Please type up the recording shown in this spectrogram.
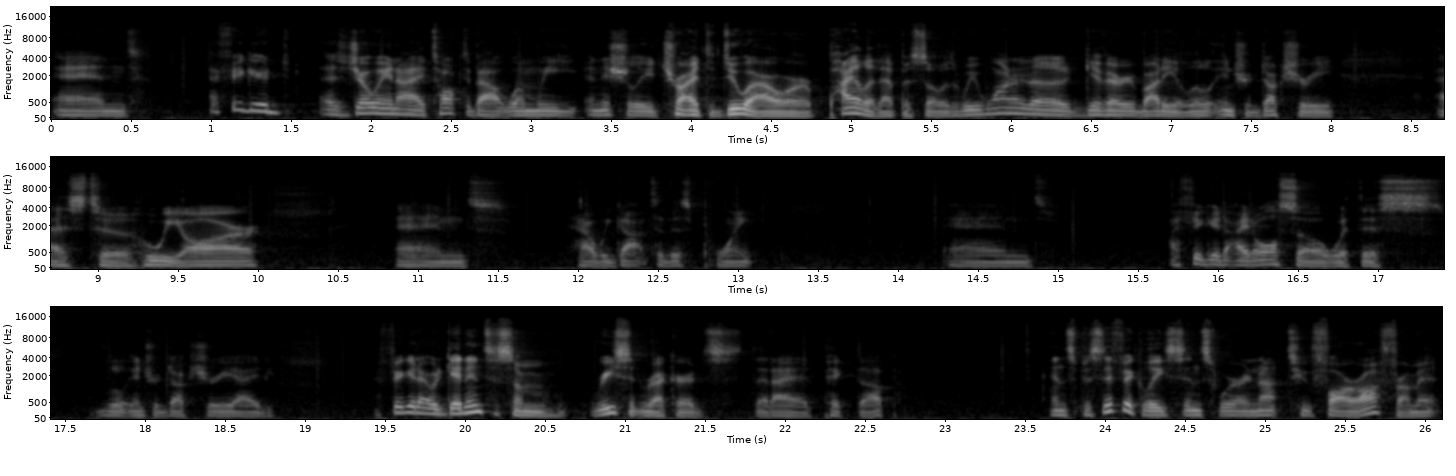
And I figured, as Joey and I talked about when we initially tried to do our pilot episodes, we wanted to give everybody a little introductory as to who we are and how we got to this point. And I figured I'd also, with this little introductory, I'd I figured I would get into some recent records that I had picked up. And specifically, since we're not too far off from it,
